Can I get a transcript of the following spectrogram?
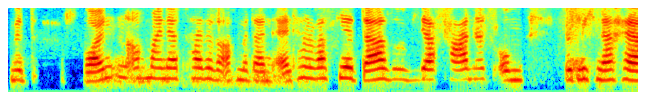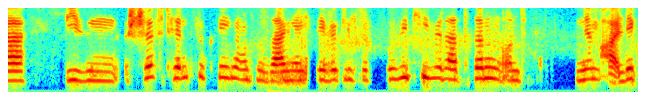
mit Freunden auch mal in der Zeit oder auch mit deinen Eltern, was dir da so widerfahren ist, um wirklich nachher diesen Shift hinzukriegen und zu sagen, ja, ich sehe wirklich das Positive da drin und nimm leg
